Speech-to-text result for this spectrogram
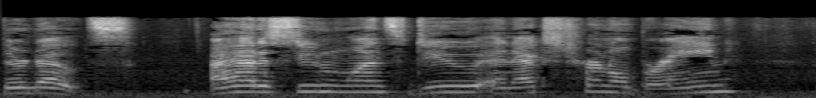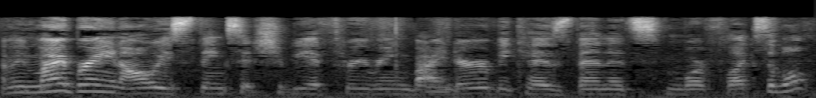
They're notes. I had a student once do an external brain I mean, my brain always thinks it should be a three-ring binder because then it's more flexible.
